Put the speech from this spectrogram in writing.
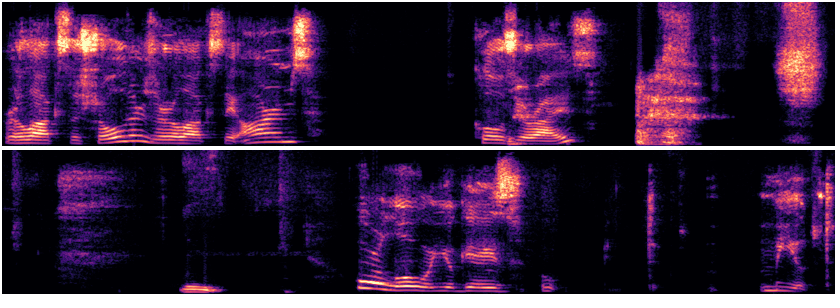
Relax the shoulders, relax the arms. Close your eyes. Mm. Or lower your gaze. Mute.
